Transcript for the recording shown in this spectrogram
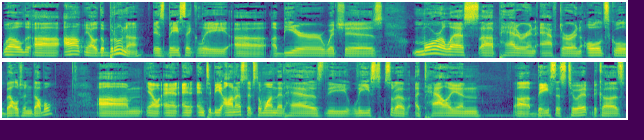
Well, uh, um, you know, the Bruna is basically uh, a beer which is more or less uh, patterned after an old school Belgian double. Um, you know, and, and, and to be honest, it's the one that has the least sort of Italian uh, basis to it because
